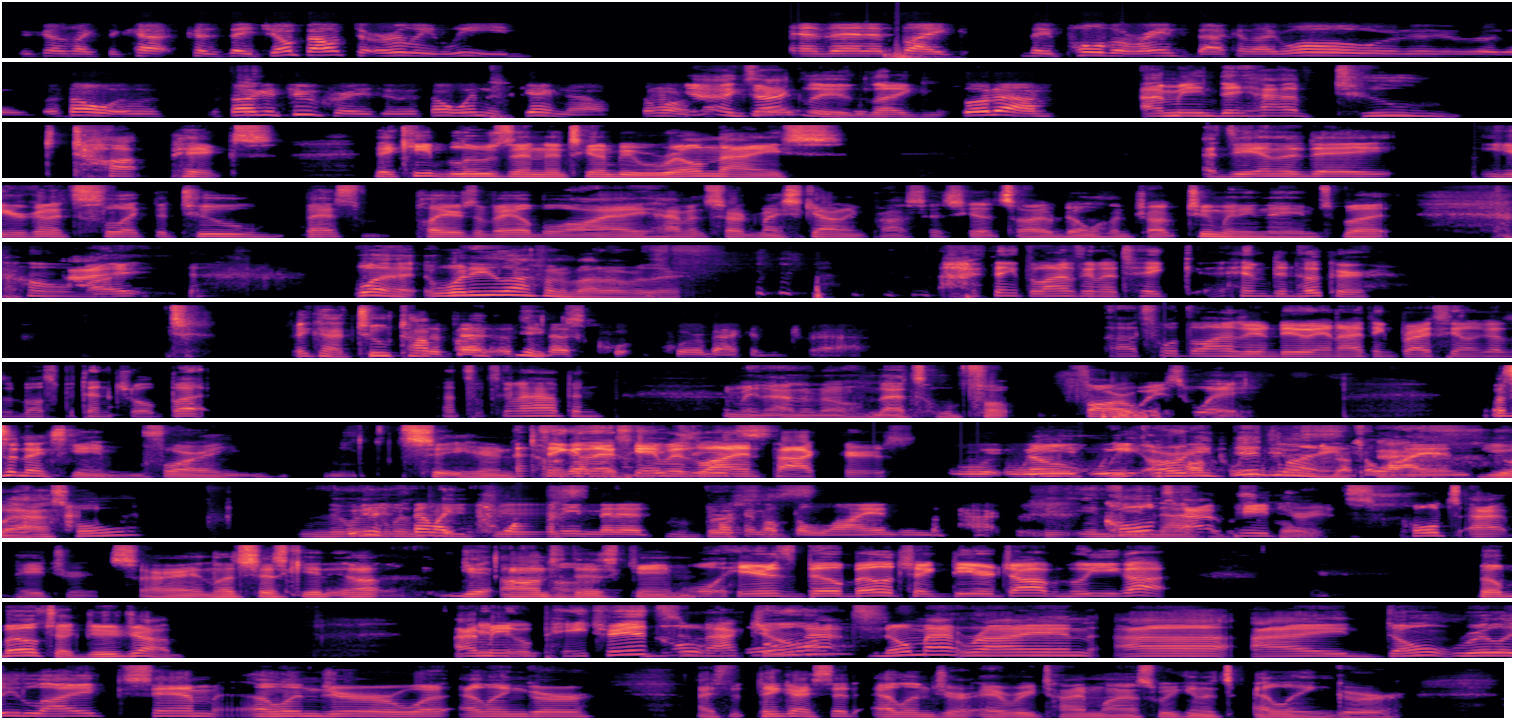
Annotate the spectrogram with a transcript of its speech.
because like the cat because they jump out to early lead, and then it's like they pull the reins back and like, whoa, let's not let's not get too crazy. Let's not win this game now. Come on. Yeah, exactly. Like slow down. I mean, they have two top picks. They keep losing. It's going to be real nice. At the end of the day, you're going to select the two best players available. I haven't started my scouting process yet, so I don't want to drop too many names. But Oh. I, what what are you laughing about over there? I think the Lions are gonna take Hendon Hooker. They got two top That's the best, five that's the best qu- quarterback in the draft. That's what the Lions are gonna do, and I think Bryce Young has the most potential. But that's what's gonna happen. I mean, I don't know. That's f- far ways away. What's the next game before I sit here and I talk think got the the next game is Lions Packers. We we, No, we, we already did Lions. the Lions. You asshole. New We just England spent like Patriots 20 minutes versus talking about the Lions and the Packers. the Colts at Patriots. Colts at Patriots. All right, let's just get uh, get on to Oh. this game. Well, here's Bill Belichick. Do your job. Who you got? Bill Belichick, do your job. I Your mean, new Patriots. no, Mac no Matt, Jones. no Matt Ryan. Uh, I don't really like Sam Ehlinger or what Ehlinger. I th- think I said Ehlinger every time last week, and it's Ehlinger.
